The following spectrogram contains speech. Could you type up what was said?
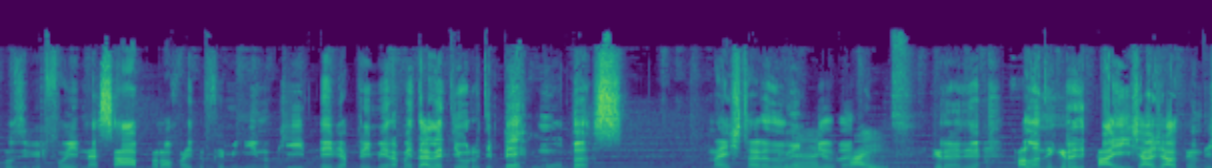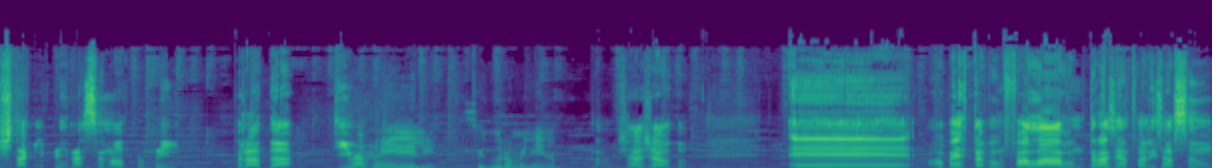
Inclusive foi nessa prova aí do feminino que teve a primeira medalha de ouro de Bermudas na história da Grande Olimpíada. país. Grande. Falando em grande país, já já eu tenho um destaque internacional também para dar de Lá ouro. vem ele. Segura o menino. Não, já já eu dou. É... Roberta, vamos falar, vamos trazer a atualização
